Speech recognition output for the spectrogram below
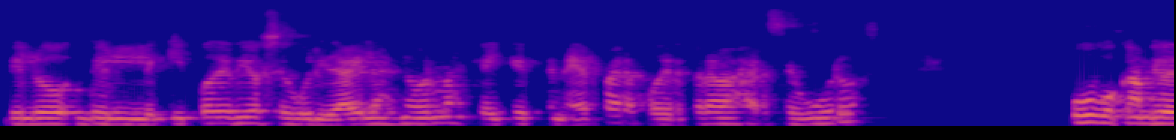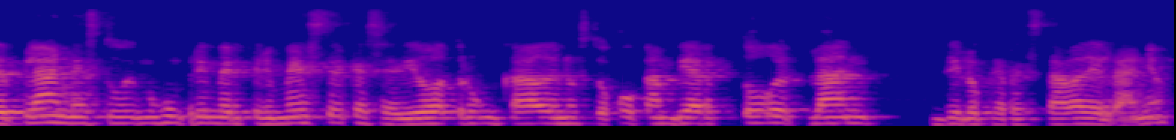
del equipo de bioseguridad y las normas que hay que tener para poder trabajar seguros. Hubo cambio de planes, tuvimos un primer trimestre que se dio truncado y nos tocó cambiar todo el plan de lo que restaba del año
